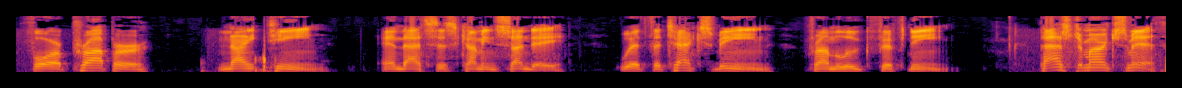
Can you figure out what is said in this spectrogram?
for proper 19, and that's this coming Sunday, with the text being from Luke 15. Pastor Mark Smith,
